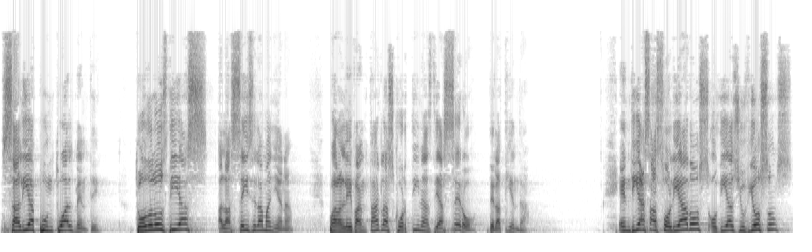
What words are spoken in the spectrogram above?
salía puntualmente todos los días a las seis de la mañana para levantar las cortinas de acero de la tienda. En días asoleados o días lluviosos,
